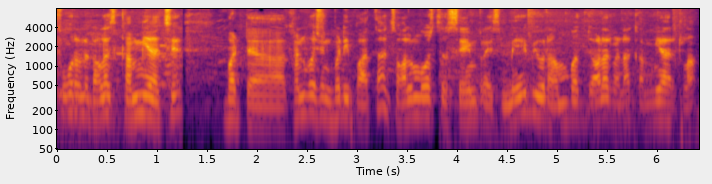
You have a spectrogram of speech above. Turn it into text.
ஃபோர் ஹண்ட்ரட் டாலர்ஸ் கம்மியாச்சு. பட் கன்வர்ஷன் படி பார்த்தா it's almost same price maybe ஒரு ஐம்பது டாலர் வேணால் கம்மியாக இருக்கலாம்.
